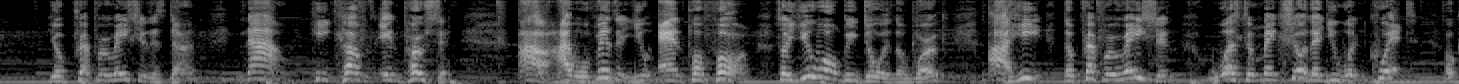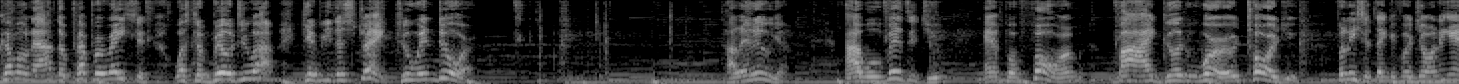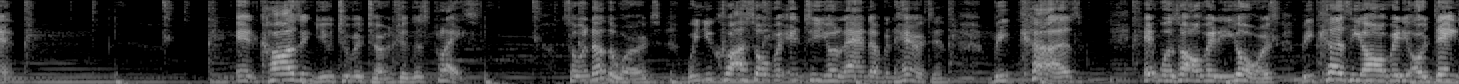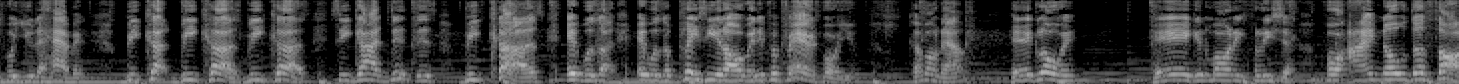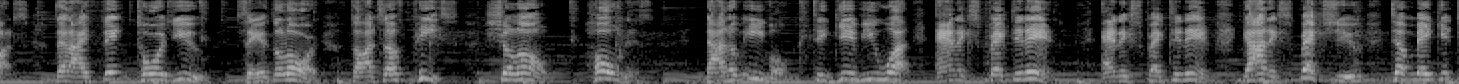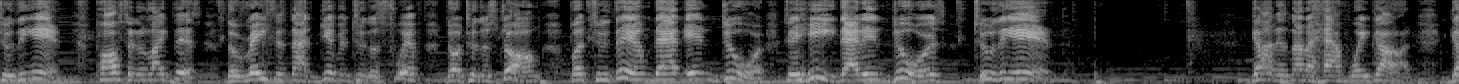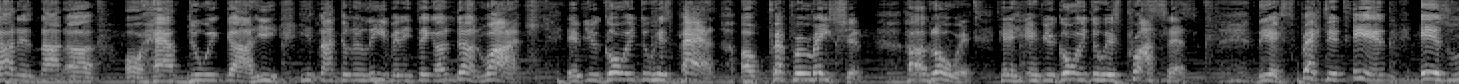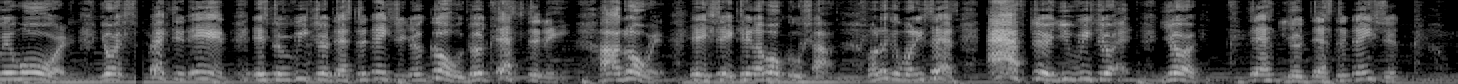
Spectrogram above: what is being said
your preparation is done, now he comes in person. Ah, I will visit you and perform. So you won't be doing the work. Ah, he the preparation was to make sure that you wouldn't quit. Oh, come on now. The preparation was to build you up, give you the strength to endure. Hallelujah. I will visit you and perform my good word toward you. Felicia, thank you for joining in. In causing you to return to this place. So, in other words, when you cross over into your land of inheritance, because it was already yours, because He already ordained for you to have it, because, because, because. See, God did this because it was a, it was a place He had already prepared for you. Come on now, hey glory, hey good morning, Felicia. For I know the thoughts that I think towards you, saith the Lord, thoughts of peace, shalom wholeness, not of evil, to give you what? An expected end. An expected end. God expects you to make it to the end. Paul said it like this The race is not given to the swift nor to the strong, but to them that endure, to he that endures to the end. God is not a halfway God. God is not a or half doing God. He he's not going to leave anything undone. Why? If you're going through his path of preparation, uh, glory. If you're going through his process, the expected end is reward. Your expected end is to reach your destination, your goal, your destiny. Our glory. But look at what he says. After you reach your your de- your destination,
